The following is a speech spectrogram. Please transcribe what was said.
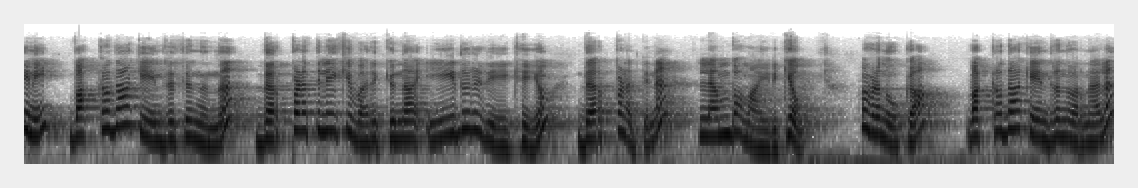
ഇനി വക്രതാ കേന്ദ്രത്തിൽ നിന്ന് ദർപ്പണത്തിലേക്ക് വരയ്ക്കുന്ന ഏതൊരു രേഖയും ദർപ്പണത്തിന് ലംബമായിരിക്കും. അപ്പോൾ ഇവിടെ നോക്കുക. വക്രതാ കേന്ദ്രം എന്ന് പറഞ്ഞാൽ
